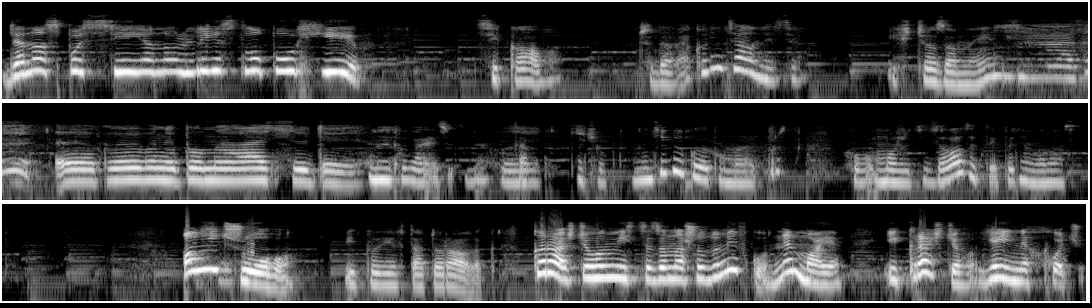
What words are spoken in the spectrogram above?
Для нас посіяно ліс лопухів. Цікаво, чи далеко він тягнеться? І що за ним? Е, коли вони помирають сюди. Не ховається туди. Так, Ховається. Не тільки коли помирають, просто можуть залазити і потім вилазити. А нічого, відповів тато Равлик. Кращого місця за нашу домівку немає, і кращого я й не хочу.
